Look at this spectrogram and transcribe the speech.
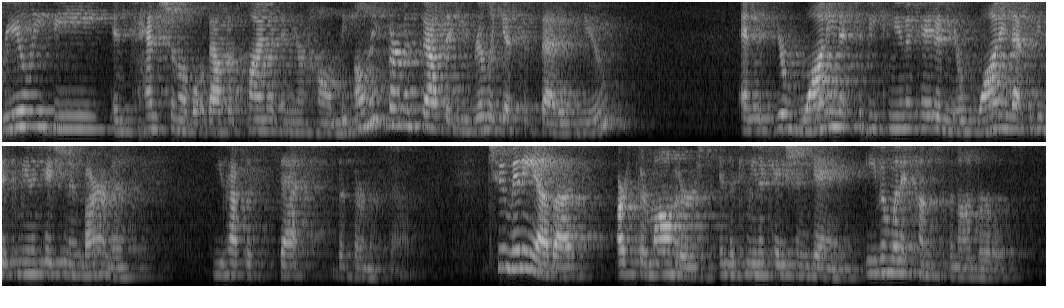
really be intentional about the climate in your home, the only thermostat that you really get to set is you. And if you're wanting it to be communicated and you're wanting that to be the communication environment, you have to set the thermostat. Too many of us are thermometers in the communication game, even when it comes to the nonverbals.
